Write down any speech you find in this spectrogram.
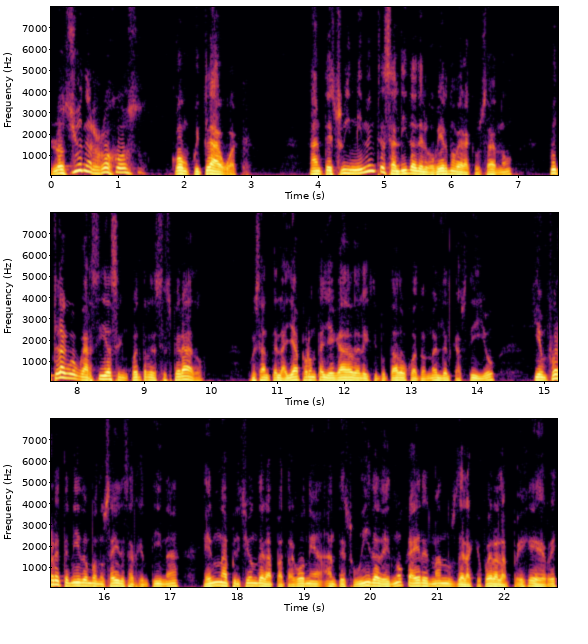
Los Yunes Rojos con Cuitláhuac. Ante su inminente salida del gobierno veracruzano, Cuitláhuac García se encuentra desesperado, pues ante la ya pronta llegada del exdiputado Juan Manuel del Castillo, quien fue retenido en Buenos Aires, Argentina, en una prisión de la Patagonia ante su huida de no caer en manos de la que fuera la PGR,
